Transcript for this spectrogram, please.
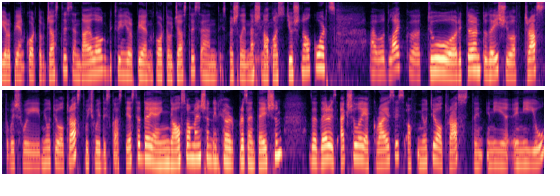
European Court of Justice and dialogue between European Court of Justice and especially national constitutional courts. I would like uh, to return to the issue of trust, which we mutual trust, which we discussed yesterday, and also mentioned in her presentation that there is actually a crisis of mutual trust in, in, in EU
